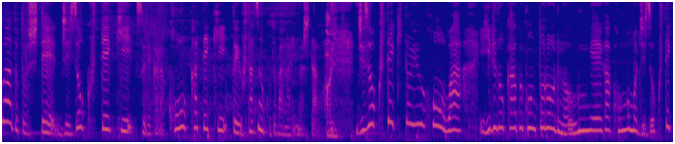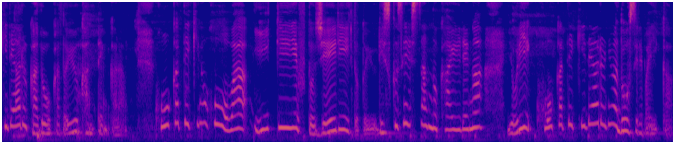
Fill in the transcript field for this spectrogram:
ワードとして持続的それから効果的という2つの言葉がありました、はい、持続的という方はイールドカーブコントロールの運営が今後も持続的であるかどうかという観点から。効果的の方は ETF と J リートというリスク性資産の買い入れがより効果的であるにはどうすればいいか。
